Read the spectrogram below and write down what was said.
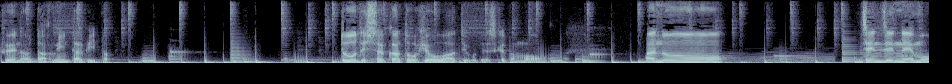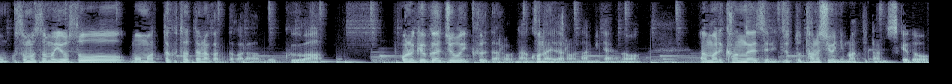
冬の歌ウィンタービート。どうでしたか？投票は？ということですけども。あのー全然ね、もうそもそも予想も全く立たなかったから、僕は。この曲は上位来るだろうな、来ないだろうな、みたいなのは、あんまり考えずにずっと楽しみに待ってたんですけど、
